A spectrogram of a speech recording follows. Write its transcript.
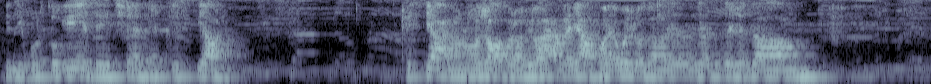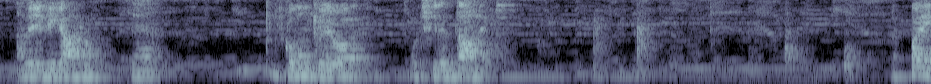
quindi portoghese, eccetera, e cristiano. Cristiano, non lo so proprio, eh, vediamo, poi da quello da, da, da- da- verificarlo, se è comunque occidentale. E poi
